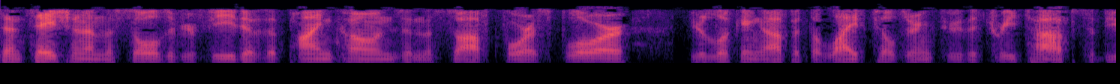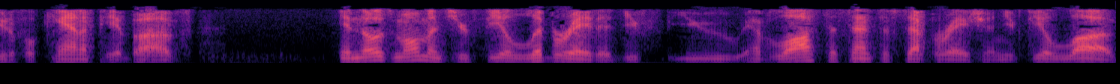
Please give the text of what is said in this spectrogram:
sensation on the soles of your feet of the pine cones and the soft forest floor. You're looking up at the light filtering through the treetops, the beautiful canopy above. In those moments, you feel liberated. You, you have lost a sense of separation. You feel love.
